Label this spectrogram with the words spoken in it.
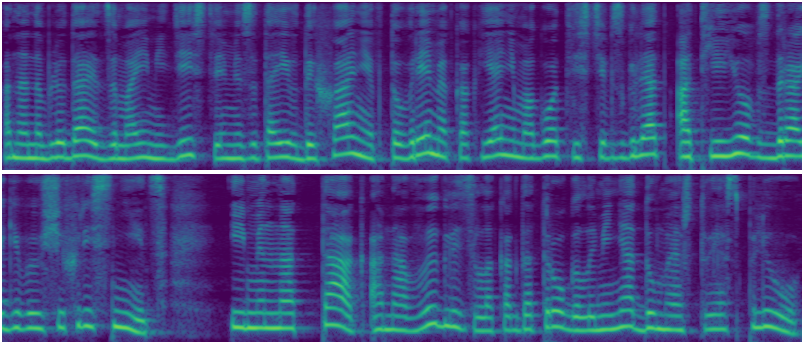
Она наблюдает за моими действиями, затаив дыхание, в то время как я не могу отвести взгляд от ее вздрагивающих ресниц. Именно так она выглядела, когда трогала меня, думая, что я сплю.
